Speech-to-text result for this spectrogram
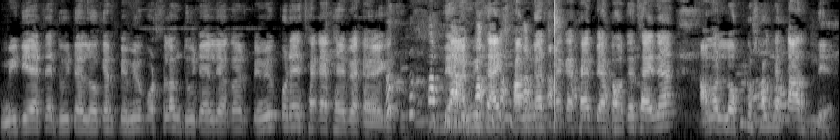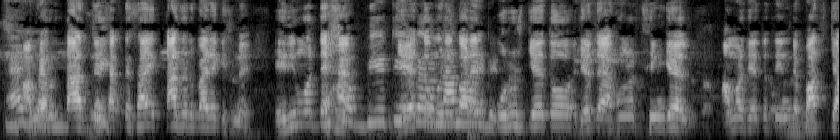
মিডিয়াতে দুইটা লোকের প্রেমে পড়ছিলাম দুইটা লোকের প্রেমে পড়ে ঠেকা খেয়ে বেকা হয়ে গেছে। আমি চাই সামনে ঠেকা খেয়ে বেকা হতে চাই না আমার লক্ষ্য সামনে কাজ নিয়ে আমরা এখন কাজ নিয়ে থাকতে চাই কাজের বাইরে কিছু নাই। এরই মধ্যে হ্যাঁ যেহেতু মনে করেন পুরুষ যেহেতু যেহেতু এখন সিঙ্গেল আমার যেহেতু তিনটে বাচ্চা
